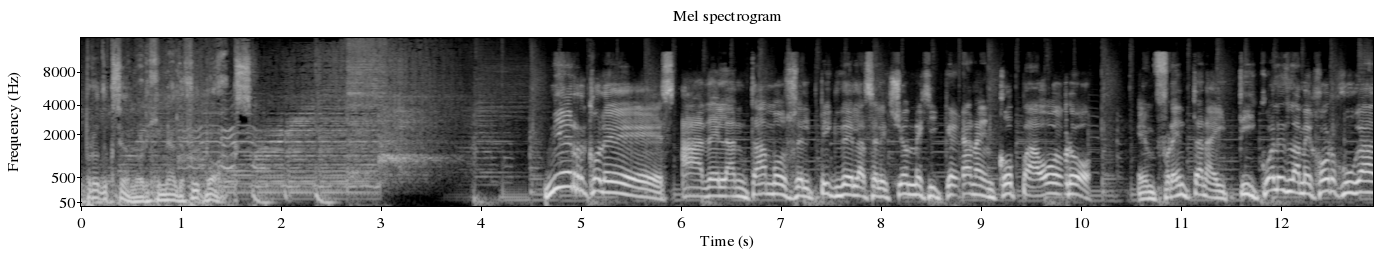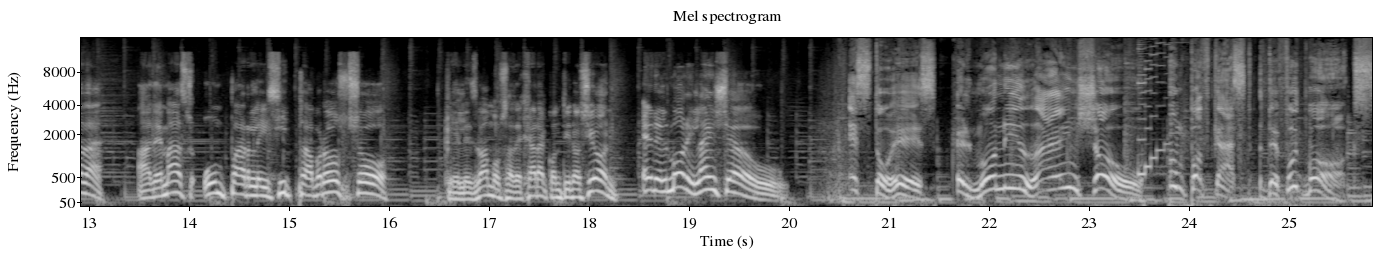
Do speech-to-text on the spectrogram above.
producción original de Footbox. Miércoles, adelantamos el pick de la selección mexicana en Copa Oro. Enfrentan a Haití. ¿Cuál es la mejor jugada? Además, un parleycito sabroso que les vamos a dejar a continuación en el Money Line Show. Esto es el Money Line Show, un podcast de Footbox.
